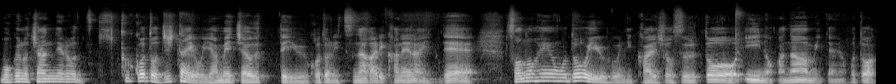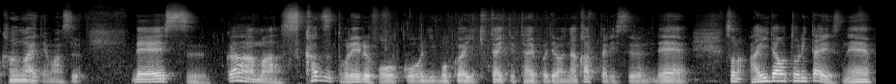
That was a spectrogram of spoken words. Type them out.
僕のチャンネルを聞くこと自体をやめちゃうっていうことにつながりかねないんで、その辺をどういう風に解消するといいのかな、みたいなことは考えてます。ですが、まあ、数取れる方向に僕は行きたいというタイプではなかったりするんで、その間を取りたいですね。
